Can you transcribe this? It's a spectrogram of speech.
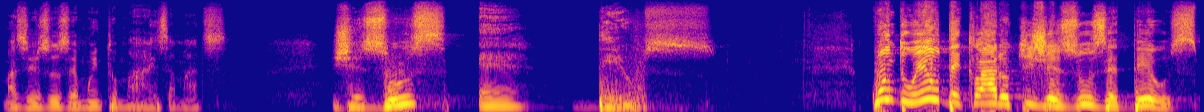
Mas Jesus é muito mais, amados. Jesus é Deus. Quando eu declaro que Jesus é Deus,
